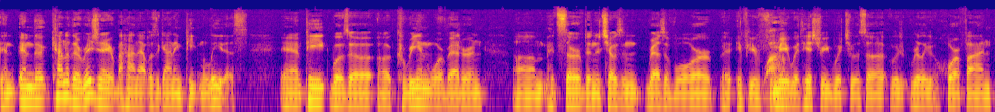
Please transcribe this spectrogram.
and and the kind of the originator behind that was a guy named Pete Melitas. And Pete was a, a Korean War veteran. Um, had served in the Chosin Reservoir. If you're familiar with history, which was a was really horrifying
